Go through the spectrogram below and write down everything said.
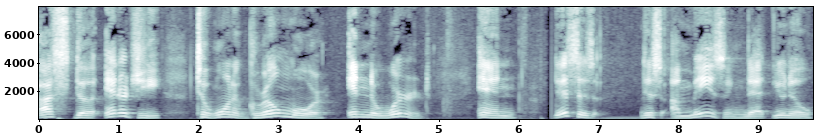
us the energy to want to grow more in the Word. And this is just amazing that, you know,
